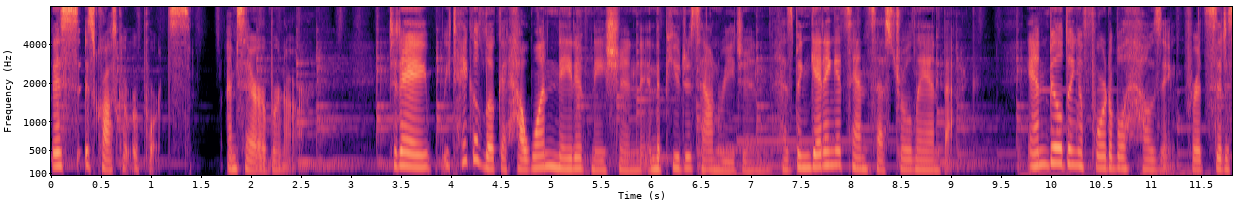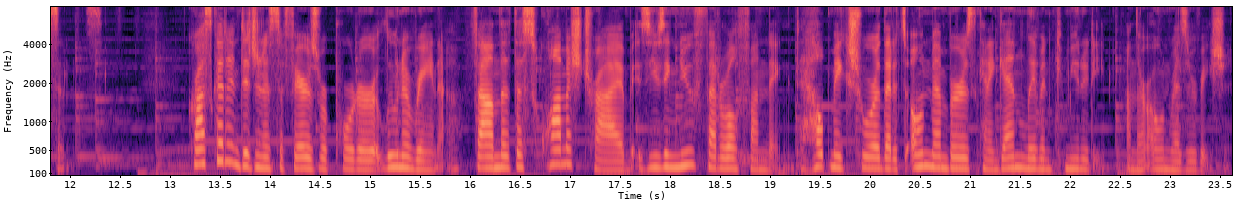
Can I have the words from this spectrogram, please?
This is Crosscut Reports. I'm Sara Bernard. Today, we take a look at how one native nation in the Puget Sound region has been getting its ancestral land back and building affordable housing for its citizens. Crosscut Indigenous Affairs reporter Luna Reyna found that the Suquamish tribe is using new federal funding to help make sure that its own members can again live in community on their own reservation.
